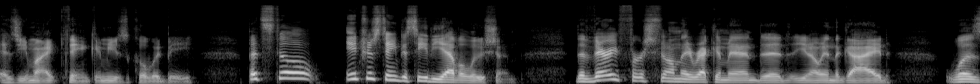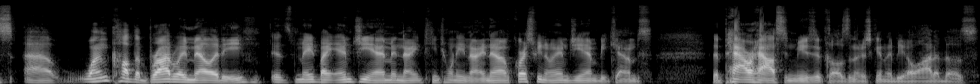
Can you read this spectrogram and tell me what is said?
as you might think a musical would be, but still interesting to see the evolution. The very first film they recommended, you know, in the guide was uh, one called The Broadway Melody. It's made by MGM in 1929. Now, of course, we know MGM becomes the powerhouse in musicals, and there's going to be a lot of those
